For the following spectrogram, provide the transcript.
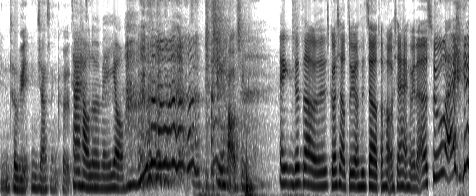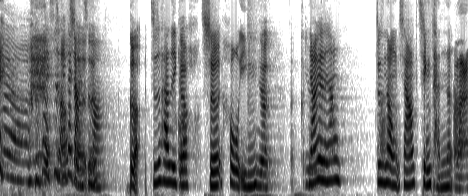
音特别印象深刻。太好了，没有。幸好幸好。哎、你就知道我的郭小猪老师叫的多好，我现在还回答得出来。对啊，再一次，再讲一次吗？个，就是它是一个舌后音。要有点像，就是那种想要轻弹的啊，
